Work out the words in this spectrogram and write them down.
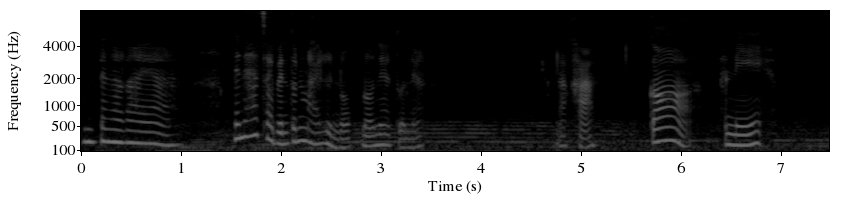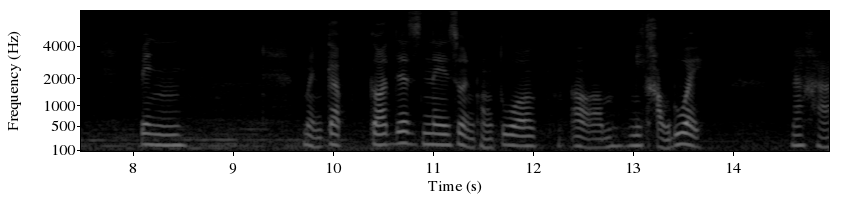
มันเป็นอะไรอะ ไม่แน่ใจเป็นต้นไม้หรือนกเนาะเนี่ยตัวเนี้ยนะคะ ก็อันนี้ เป็นเหมือนกับ goddess ในส่วนของตัวมีเขาด้วยนะคะ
